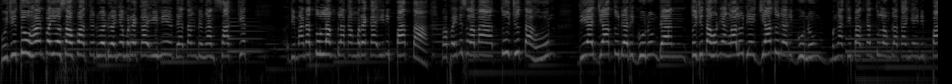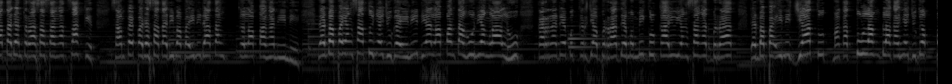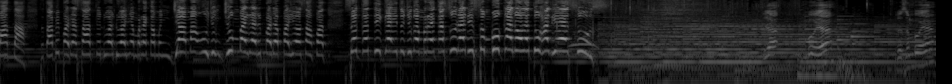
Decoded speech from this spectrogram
Puji Tuhan Pak Yosafat, kedua-duanya mereka ini datang dengan sakit di mana tulang belakang mereka ini patah. Bapak ini selama tujuh tahun dia jatuh dari gunung dan tujuh tahun yang lalu dia jatuh dari gunung mengakibatkan tulang belakangnya ini patah dan terasa sangat sakit. Sampai pada saat tadi Bapak ini datang ke lapangan ini. Dan Bapak yang satunya juga ini dia 8 tahun yang lalu karena dia bekerja berat, dia memikul kayu yang sangat berat. Dan Bapak ini jatuh maka tulang belakangnya juga patah. Tetapi pada saat kedua-duanya mereka menjama ujung jumbai daripada Pak Yosafat. Seketika itu juga mereka sudah disembuhkan oleh Tuhan Yesus. Sembuh ya. Sudah sembuh? Ya.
